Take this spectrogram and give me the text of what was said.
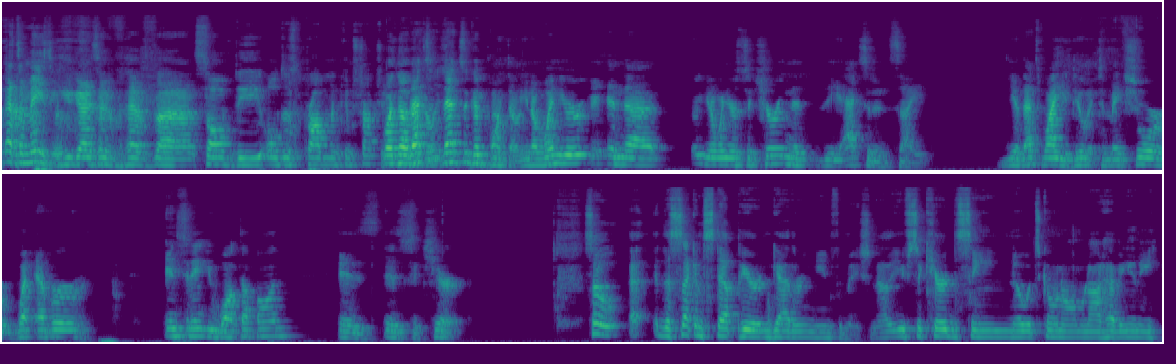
that's amazing. You guys have have uh, solved the oldest problem in construction. Well, no, that's that's a good point though. You know, when you're in the, you know, when you're securing the the accident site, you know, that's why you do it to make sure whatever incident you walked up on is is secured. So uh, the second step here in gathering the information. Now that you've secured the scene, know what's going on. We're not having any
